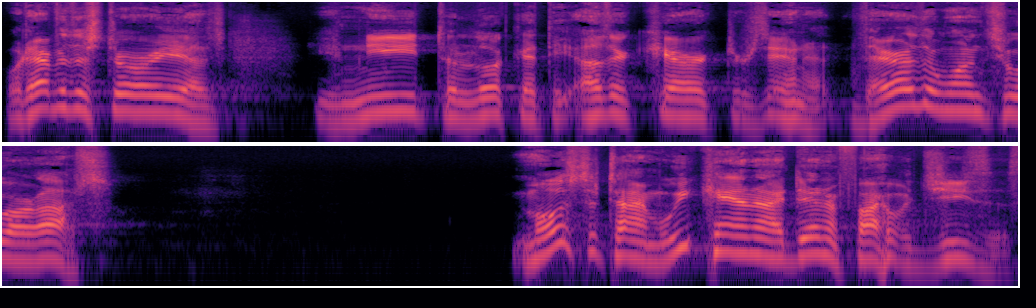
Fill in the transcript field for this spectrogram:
whatever the story is, you need to look at the other characters in it. They're the ones who are us. Most of the time, we can't identify with Jesus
